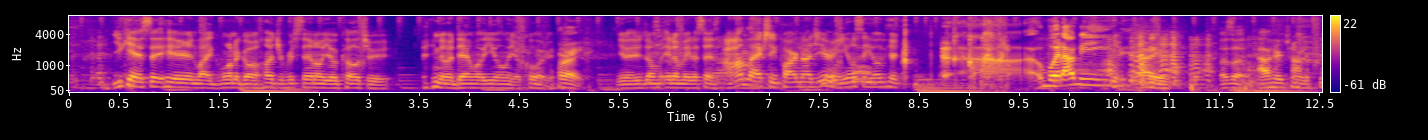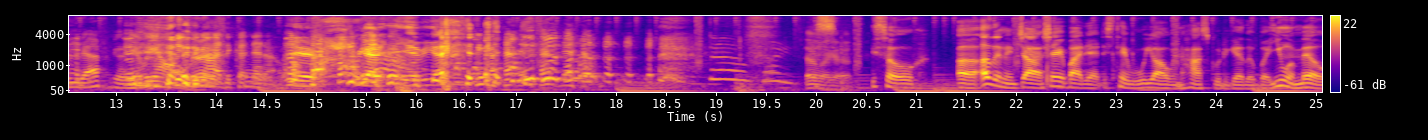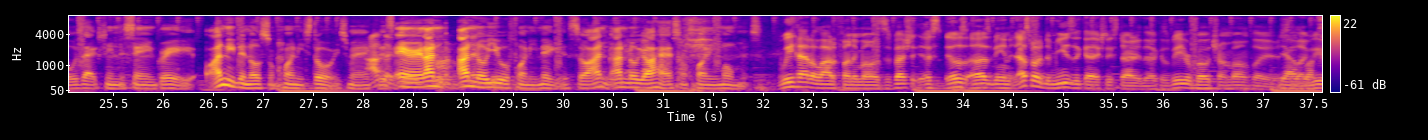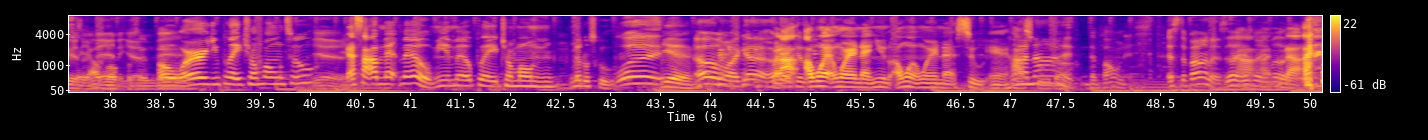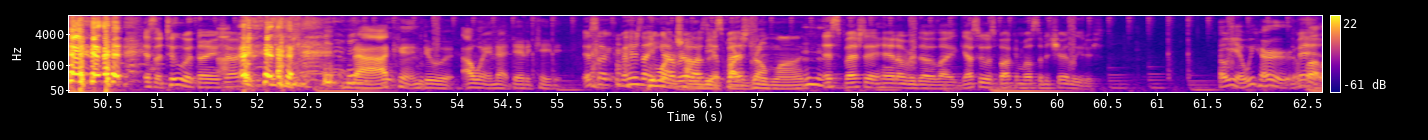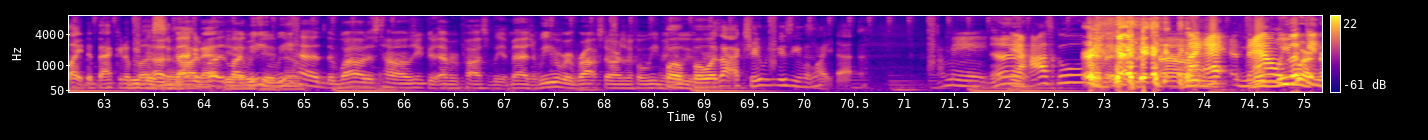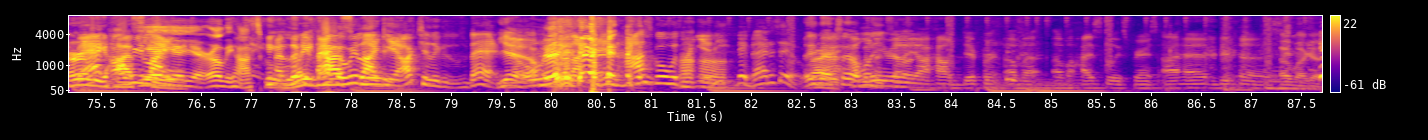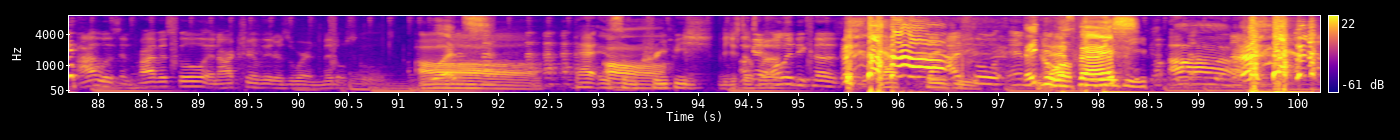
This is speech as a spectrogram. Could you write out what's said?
you can't sit here and like want to go hundred percent on your culture. You know, damn well you only a quarter. Right. You know, it don't, it don't make no sense. I'm actually part Nigerian. You don't see me over here. Uh, but I mean, Right. What's up? Out here trying to feed Africans. Yeah, we gonna, we gonna have to cut that out. yeah, we got it. Yeah, we got We gonna have to cut that out. Oh my god. So uh, other than Josh, everybody at this table, we all went to high school together. But you and Mel was actually in the same grade. I need to know some funny stories, man. Because Aaron, I, I know you a funny nigga, so I, I know y'all had some funny moments. We had a lot of funny moments, especially it's- it was us being. That's where the music actually started though, because we were both trombone players. Yeah, so like we about was in a band together. in Oh, band. word, you played trombone too? Yeah. That's how I met Mel. Me and Mel played trombone in mm. middle school. What? Yeah. Oh my god. But Okay, I, 'cause- I wasn't wearing that. You, know, I wasn't wearing that suit in high Why school not? though. The bonus. It's the bonus. Look, Nah, look, look. nah. It's a two thing, Shaq. nah, I couldn't do it. I wasn't that dedicated. It's like, but here's the He thing, you wasn't gotta trying to realize, be a part of especially, drum line. Mm-hmm. especially at Hanover though. Like, guess who was fucking most of the cheerleaders? Oh yeah, we heard Man. about like the back of the bus did Uh, and back all in that. the, Yeah, like we we we had the wildest times you could ever possibly imagine. We were rock stars before we even knew But, we but were. was our cheerleaders even like that? I mean, Yeah. in high school, At the- at the time, like at, now we were looking early back, high are we school. Yeah, like, yeah, yeah. Early high school. and looking back, high are we like, yeah, our cheerleaders was bad. Yeah, you know? Oh, I'm- But, like in high school was like, yeah, Uh-uh. they, they bad as hell. They Right. bad as hell, I want to you tell y'all how different of a of a high school experience I had because Oh my god. I was in private school and our cheerleaders were in middle school. Oh, that is Aw. some creepy. sh- Did you still Okay, smash? only because high school and They grew up fast. Ah. creepy.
